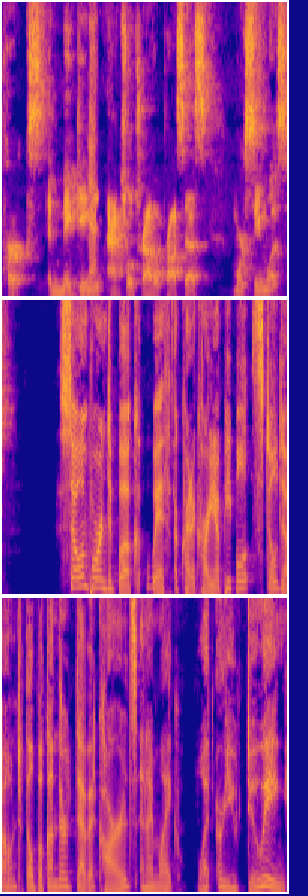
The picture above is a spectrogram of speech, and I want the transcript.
perks and making the actual travel process more seamless. So important to book with a credit card. You know, people still don't. They'll book on their debit cards. And I'm like, what are you doing?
